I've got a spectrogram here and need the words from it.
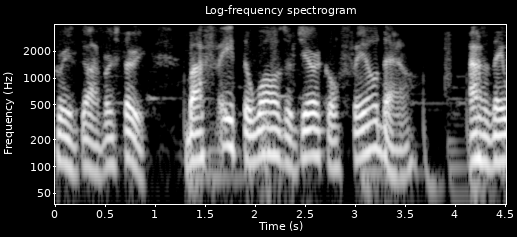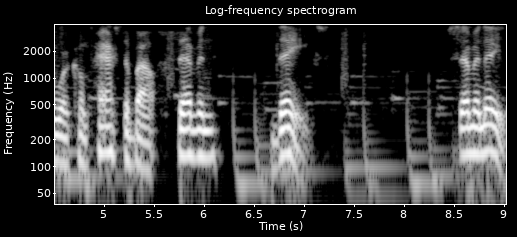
Praise God. Verse 30. By faith the walls of Jericho fell down after they were compassed about seven days. Seven days.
